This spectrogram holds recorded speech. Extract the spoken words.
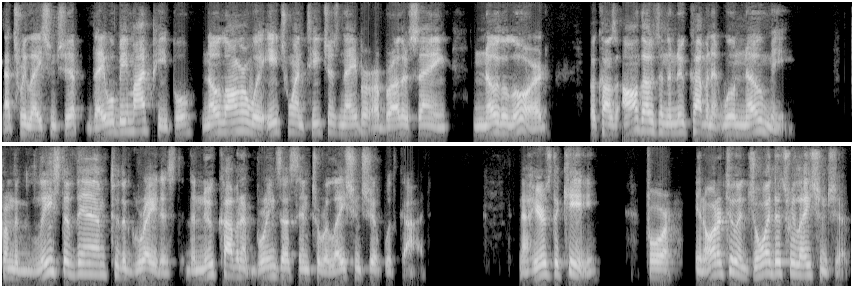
That's relationship. They will be my people. No longer will each one teach his neighbor or brother, saying, Know the Lord, because all those in the new covenant will know me. From the least of them to the greatest, the new covenant brings us into relationship with God. Now, here's the key for in order to enjoy this relationship,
